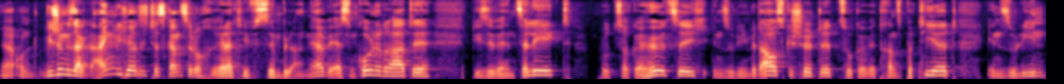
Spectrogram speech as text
Ja, und wie schon gesagt, eigentlich hört sich das Ganze doch relativ simpel an. Ja, wir essen Kohlenhydrate, diese werden zerlegt, Blutzucker erhöht sich, Insulin wird ausgeschüttet, Zucker wird transportiert, Insulin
